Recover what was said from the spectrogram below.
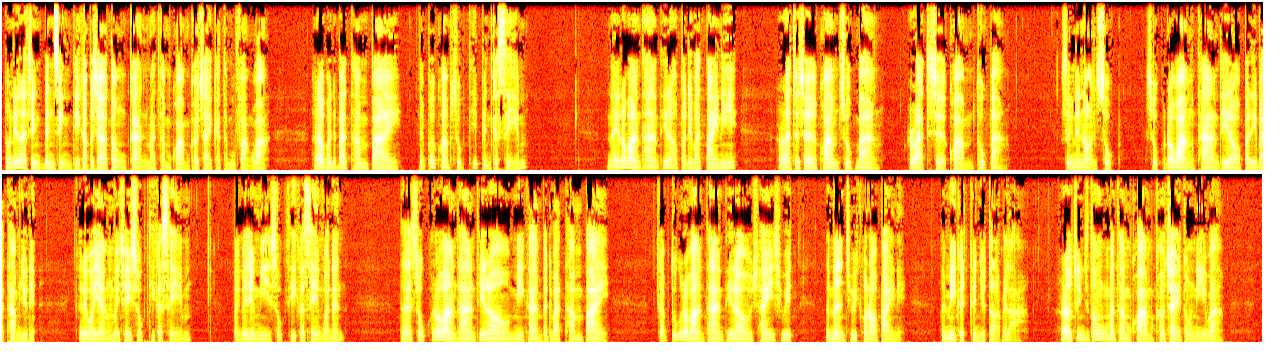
ตรงนี้แหละจึงเป็นสิ่งที่ข้าพเจ้าต้องการมาทำความเข้าใจกับท่านผู้ฟังว่า เราปฏิบัติธรรมไปเพื่อความสุขที่เป็นเกษม ในระหว่างทางที่เราปฏิบัติไปนี้ เราอาจจะเจอความสุขบ้าง เราอาจจะเจอความทุกข์บ้าง ซึ่งแน่นอนสุข สุขระหว่างทางที่เราปฏิบัติธรรมอยู่เนี่ยก็เรียกว่ายังไม่ใช่สุขที่เกษม มันก็ยังมีสุขที่เกษมกว่านั้น แต่สุขระหว่างทางที่เรามีการปฏิบัติธรรมไป กับทุกระหว่างทางที่เราใช้ชีวิตดำเนินชีวิตของเราไปเนี่ย มันมีเกิดขึ้นอยู่ตลอดเวลา เราจึงจะต้องมาทำความเข้าใจตรงนี้ว่า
